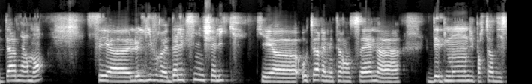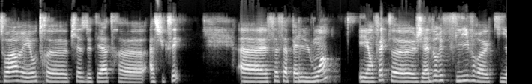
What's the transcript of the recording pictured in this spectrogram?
dernièrement. C'est le livre d'Alexis Michalik qui est euh, auteur et metteur en scène euh, d'Edmond, du porteur d'histoire et autres euh, pièces de théâtre à succès. ça s'appelle Loin. Et en fait, j'ai adoré ce livre qui,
